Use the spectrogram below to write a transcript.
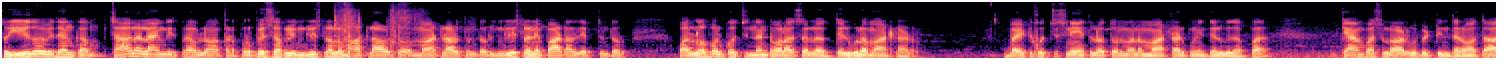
సో ఏదో విధంగా చాలా లాంగ్వేజ్ ప్రాబ్లం అక్కడ ప్రొఫెసర్లు ఇంగ్లీష్లలో మాట్లాడుతూ మాట్లాడుతుంటారు ఇంగ్లీష్లోనే పాఠాలు చెప్తుంటారు. వాళ్ళ లోపలికి వచ్చిందంటే వాళ్ళు అసలు తెలుగులో మాట్లాడరు. బయటకు వచ్చి స్నేహితులతో మనం మాట్లాడుకునే తెలుగు తప్ప క్యాంపస్లో అడుగు పెట్టిన తర్వాత ఆ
